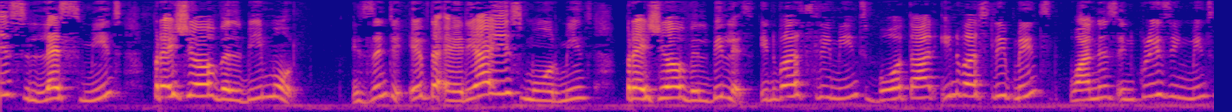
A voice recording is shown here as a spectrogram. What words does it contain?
is less means pressure will be more. Isn't it? If the area is more means pressure will be less. Inversely means both are inversely means one is increasing means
